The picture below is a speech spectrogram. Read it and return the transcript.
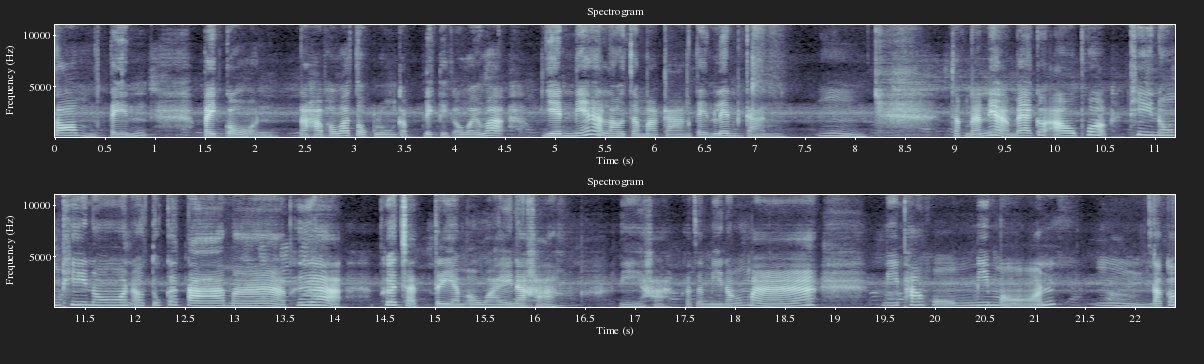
ซ่อมเต็นท์ไปก่อนนะคะ เพราะว่าตกลงกับเด็กๆเอาไว้ว่า เย็นเนี้ยเราจะมากางเต็นท์เล่นกัน อืม จากนั้นเนี่ยแม่ก็เอาพวกที่นงที่นอนเอาตุ๊กตามาเพื่อเพื่อจัดเตรียมเอาไว้นะคะ นี่ค่ะ ก็จะมีน้องหมา มีผ้าห่มมีหมอน อืมแล้วก็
